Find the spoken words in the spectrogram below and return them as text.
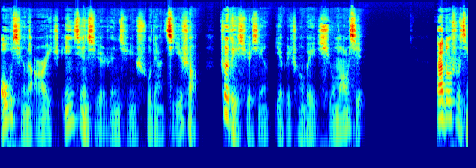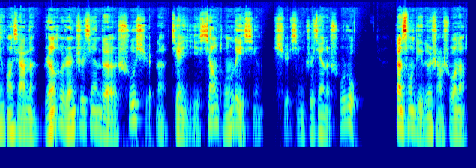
O 型的 Rh 阴性血人群数量极少，这类血型也被称为熊猫血。大多数情况下呢，人和人之间的输血呢，建议相同类型血型之间的输入。但从理论上说呢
